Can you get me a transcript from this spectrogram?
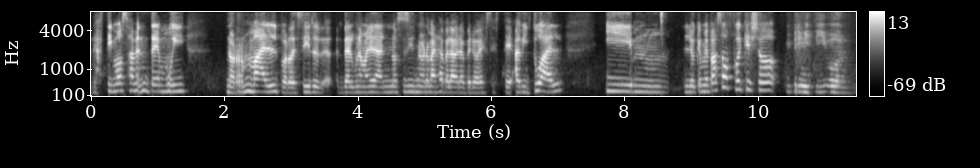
lastimosamente muy normal, por decir de alguna manera, no sé si es normal la palabra, pero es este, habitual. Y mm, lo que me pasó fue que yo... Y primitivo en,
